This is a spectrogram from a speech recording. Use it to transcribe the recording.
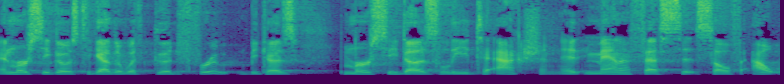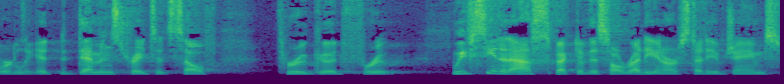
And mercy goes together with good fruit because mercy does lead to action. It manifests itself outwardly, it demonstrates itself through good fruit. We've seen an aspect of this already in our study of James.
